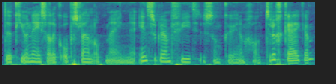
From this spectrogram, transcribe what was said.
De QA zal ik opslaan op mijn uh, Instagram feed, dus dan kun je hem gewoon terugkijken.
